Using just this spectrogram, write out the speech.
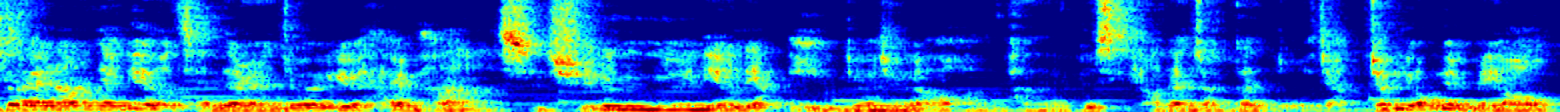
对，然后人家越有钱的人就会越害怕失去，嗯。对你有两亿，你就会觉得哦很怕，不行，然后再赚更多，这样就永远没有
